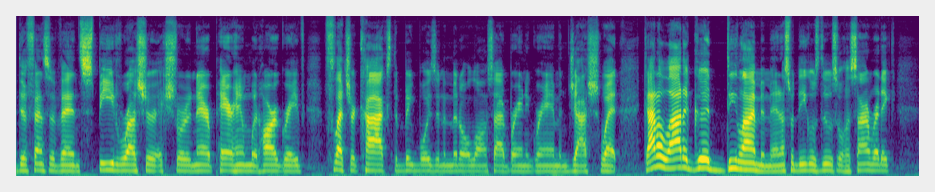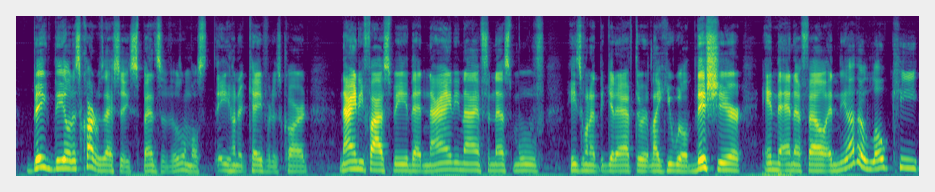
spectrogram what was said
defensive end, speed rusher extraordinaire. Pair him with Hargrave, Fletcher Cox, the big boys in the middle alongside Brandon Graham and Josh Sweat. Got a lot of good D linemen, man. That's what the Eagles do. So Haason Reddick, big deal. This card was actually expensive. It was almost 800K for this card. 95 speed, that 99 finesse move. He's going to have to get after it like he will this year in the NFL. And the other low key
